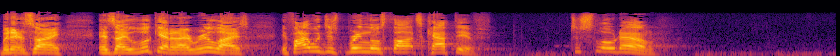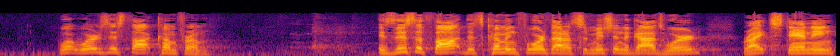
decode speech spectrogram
But as I, as I look at it, I realize if I would just bring those thoughts captive, just slow down. What, where does this thought come from? Is this a thought that's coming forth out of submission to God's word, right? Standing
